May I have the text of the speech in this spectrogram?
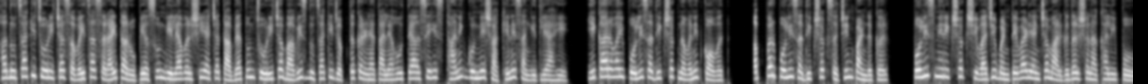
हा दुचाकी चोरीच्या सवयीचा सराईत आरोपी असून गेल्या वर्षी याच्या ताब्यातून चोरीच्या बावीस दुचाकी जप्त करण्यात आल्या होत्या असेही स्थानिक गुन्हे शाखेने सांगितले आहे. ही कारवाई पोलीस अधीक्षक नवनीत कौवत अप्पर पोलीस अधीक्षक सचिन पांडकर पोलीस निरीक्षक शिवाजी बंटेवाड यांच्या मार्गदर्शनाखाली पो.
